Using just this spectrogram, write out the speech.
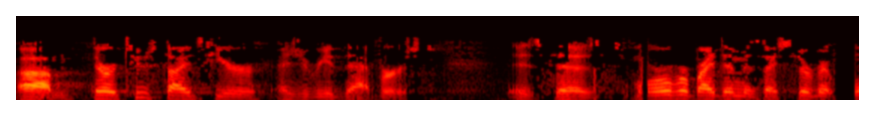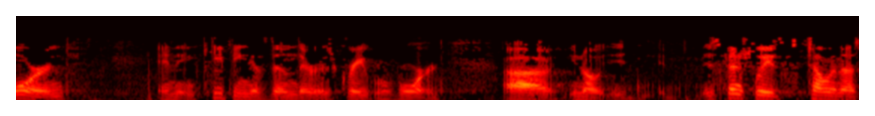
Um, there are two sides here as you read that verse it says, Moreover, by them is thy servant warned, and in keeping of them there is great reward. Uh, you know, it, essentially it's telling us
